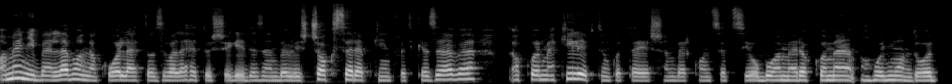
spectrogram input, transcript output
Amennyiben le vannak korlátozva lehetőségeid ezen belül, és csak szerepként vagy kezelve, akkor már kiléptünk a teljes ember koncepcióból, mert akkor már, ahogy mondod,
